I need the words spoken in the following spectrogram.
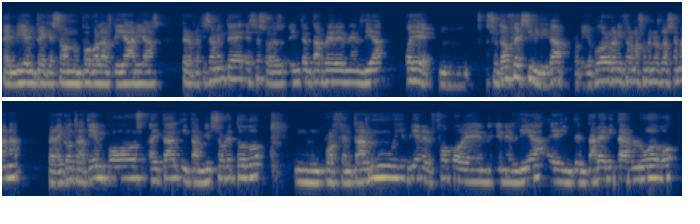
pendiente que son un poco las diarias, pero precisamente es eso, es intentar ver en el día, oye, mm, sobre todo flexibilidad, porque yo puedo organizar más o menos la semana, pero hay contratiempos, hay tal, y también sobre todo mm, por centrar muy bien el foco en, el día e intentar evitar luego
